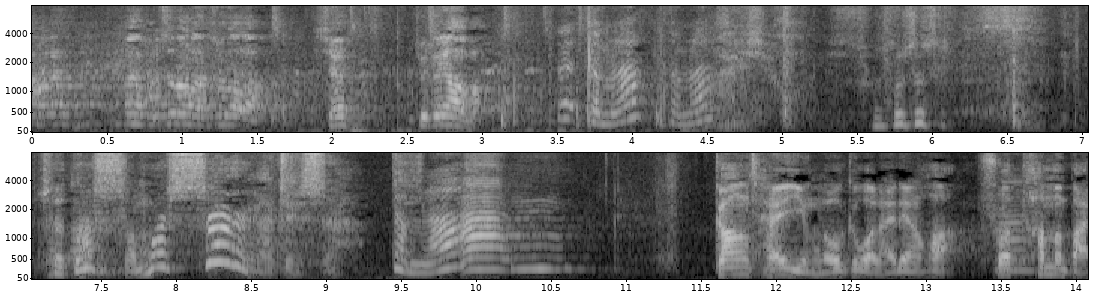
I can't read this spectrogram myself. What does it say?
好嘞，哎，我知道了知道了，行，就这样吧。哎，怎么了？怎么了？哎呦，说说这这这都什么事儿啊？这是。怎么了？啊，刚才影楼给我来电话，说他们把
